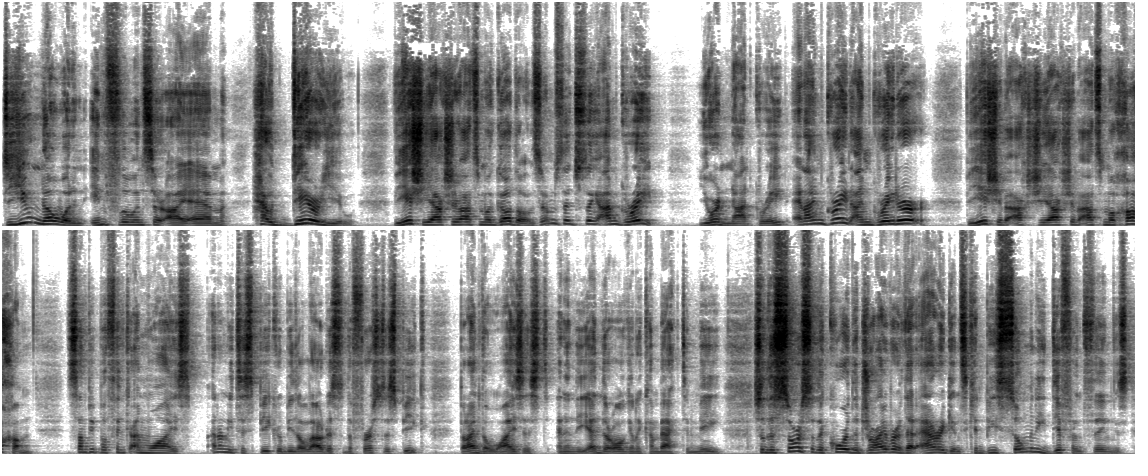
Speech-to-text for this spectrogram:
Do you know what an influencer I am? How dare you? And some think, I'm great. You're not great, and I'm great. I'm greater. Some people think I'm wise. I don't need to speak or be the loudest or the first to speak, but I'm the wisest, and in the end, they're all going to come back to me. So, the source of the core, the driver of that arrogance, can be so many different things.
